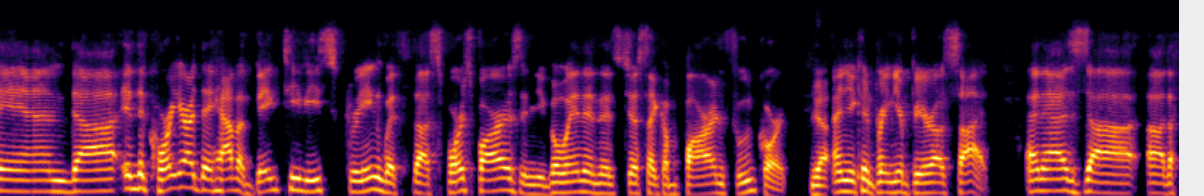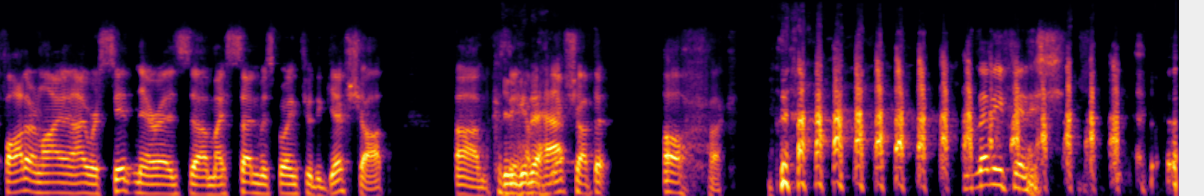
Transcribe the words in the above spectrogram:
and uh in the courtyard they have a big tv screen with uh, sports bars and you go in and it's just like a bar and food court Yeah. and you can bring your beer outside and as uh, uh, the father-in-law and I were sitting there, as uh, my son was going through the gift shop, um, because they get have a hat? gift shop that. Oh fuck! Let me finish.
